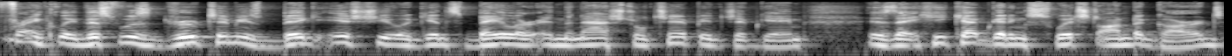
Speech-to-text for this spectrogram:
frankly, this was Drew Timme's big issue against Baylor in the national championship game is that he kept getting switched onto guards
